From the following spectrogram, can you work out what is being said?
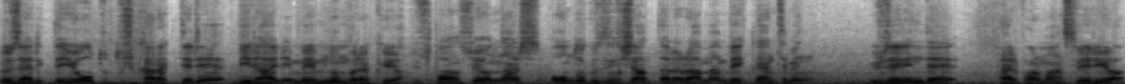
özellikle yol tutuş karakteri bir hali memnun bırakıyor. Süspansiyonlar 19 inç jantlara rağmen beklentimin üzerinde performans veriyor.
